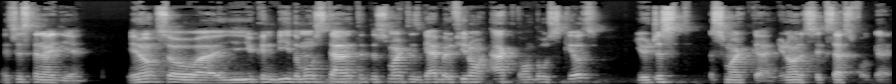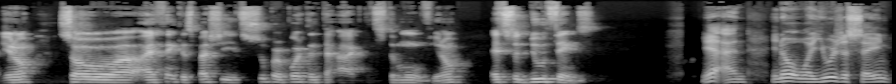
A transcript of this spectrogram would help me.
it's just an idea. You know, so uh, you, you can be the most talented, the smartest guy, but if you don't act on those skills, you're just a smart guy. You're not a successful guy. You know, so uh, I think especially it's super important to act. It's to move. You know, it's to do things. Yeah, and you know what you were just saying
